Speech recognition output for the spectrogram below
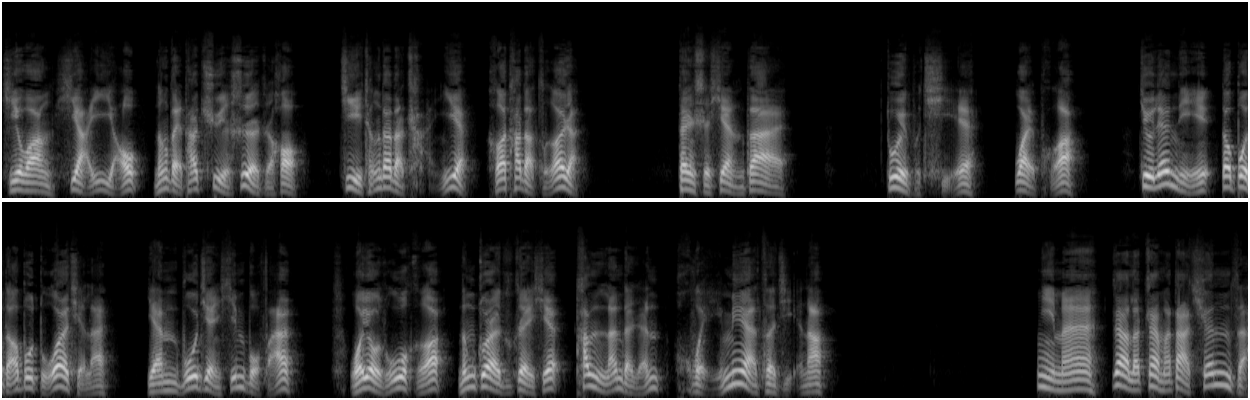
希望夏一瑶能在他去世之后继承他的产业和他的责任。但是现在，对不起，外婆，就连你都不得不躲起来，眼不见心不烦。我又如何能拽住这些贪婪的人毁灭自己呢？你们绕了这么大圈子，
